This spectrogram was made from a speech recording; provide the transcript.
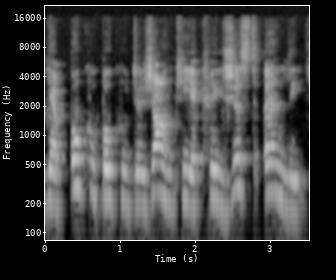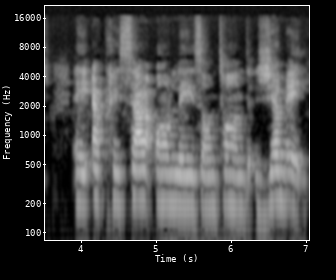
Il y a beaucoup, beaucoup de gens qui écrivent juste un livre et après ça, on les entend jamais.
